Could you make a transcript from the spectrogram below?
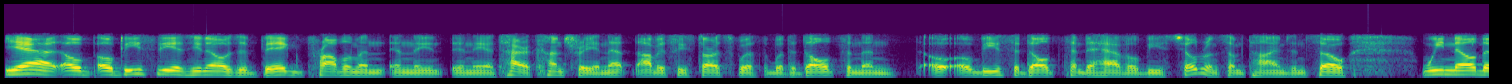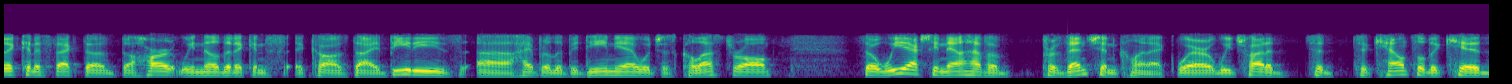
Yeah, ob- obesity, as you know, is a big problem in, in the in the entire country, and that obviously starts with with adults, and then o- obese adults tend to have obese children sometimes, and so we know that it can affect the the heart. We know that it can f- it cause diabetes, uh, hyperlipidemia, which is cholesterol. So we actually now have a prevention clinic where we try to to, to counsel the kids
